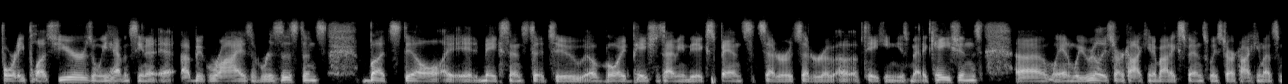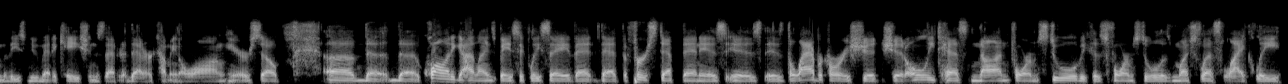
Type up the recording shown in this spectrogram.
40 plus years, and we haven't seen a, a big rise of resistance, but still, it makes sense to, to avoid patients having the expense, et cetera, et cetera, of, of taking these medications. Uh, when we really start talking about expense, we start talking about some of these new medications that are, that are coming along here. So, uh, the the quality guidelines basically say that that the first step then is is is the laboratory should should only test non-form stool because form stool is much less likely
